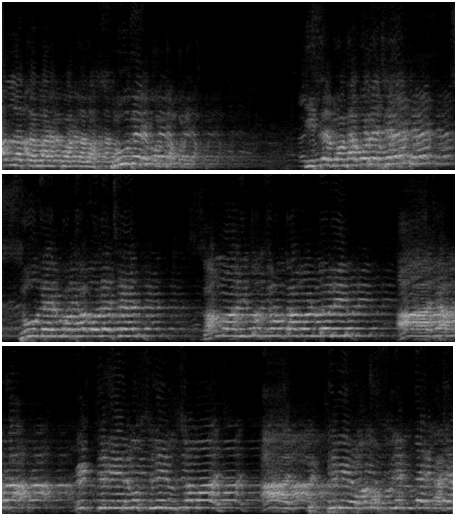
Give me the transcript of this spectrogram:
আল্লাহ তাবারক ওয়া তাআলা সুদের কথা বলেছেন কিসের কথা বলেছেন সুদের কথা বলেছেন সম্মানিত শ্রোতা মণ্ডলী আজ আমরা পৃথিবীর মুসলিম সমাজ আজ পৃথিবীর অমুসলিমদের কাছে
